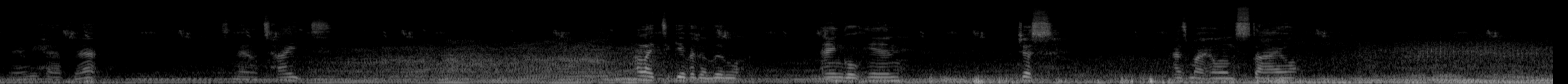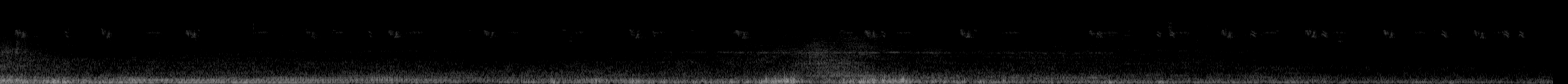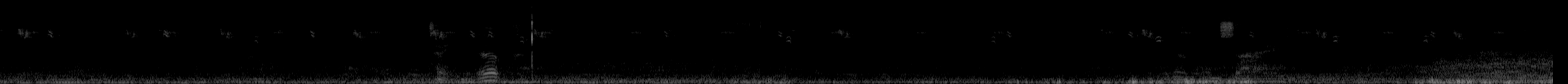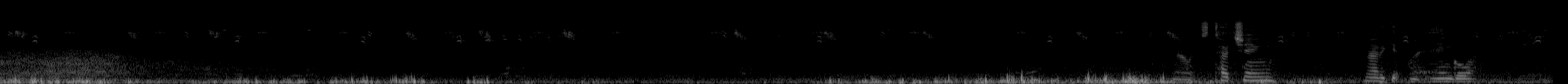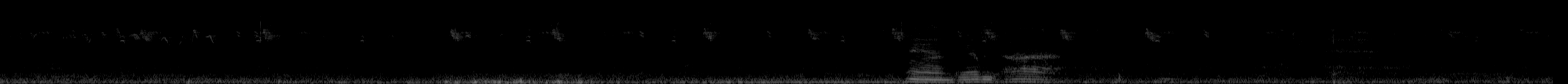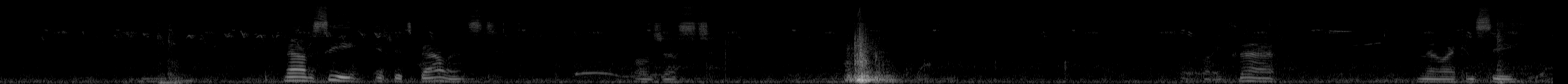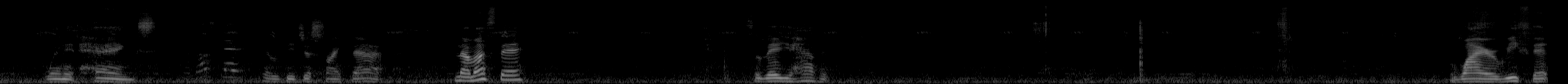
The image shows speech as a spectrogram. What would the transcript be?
There we have that. It's now tight. I like to give it a little angle in just as my own style. Touching. Now to get my angle. And there we are. Now to see if it's balanced, I'll just put it like that. Now I can see when it hangs, it'll be just like that. Namaste. So there you have it. Wire refit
